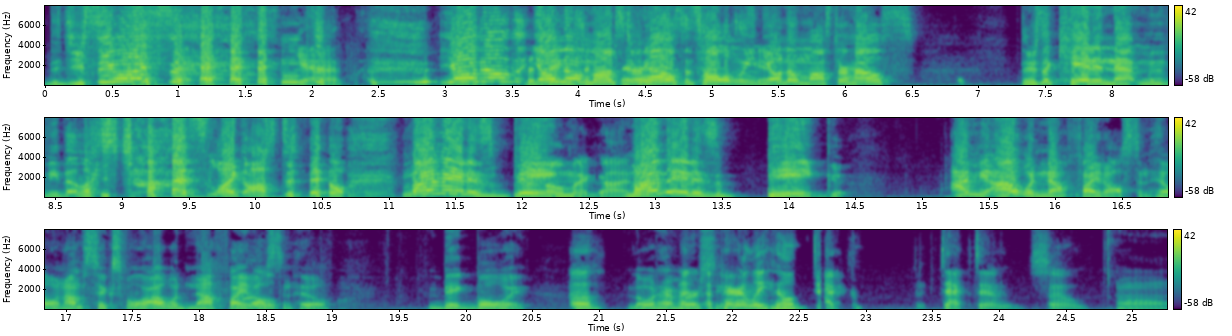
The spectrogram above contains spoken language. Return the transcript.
Did you see what I said? Yeah. y'all know The y'all know Monster House. It's Halloween. yeah. Y'all know Monster House. There's a kid in that movie that looks just like Austin Hill. My man is big. Oh my god. My man is big. I mean, I would not fight Austin Hill, and I'm 6'4". I would not fight Oh. Austin Hill. Big boy. Uh, Lord have mercy. apparently Hill decked decked him. So Aw.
